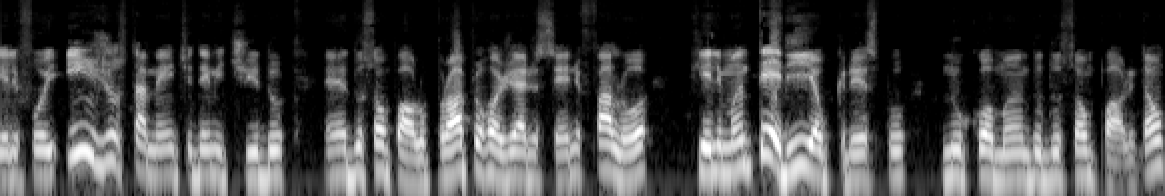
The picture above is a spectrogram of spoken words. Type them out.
que ele foi injustamente demitido é, do São Paulo. O próprio Rogério Ceni falou que ele manteria o Crespo no comando do São Paulo. Então,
